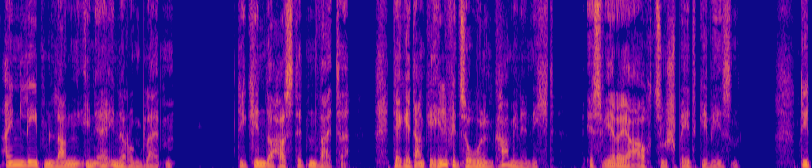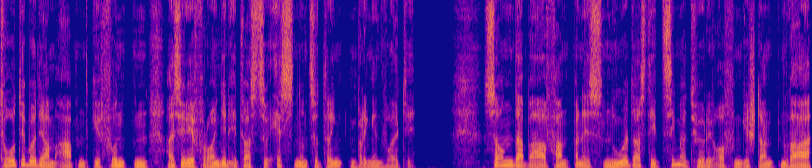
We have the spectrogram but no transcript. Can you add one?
ein Leben lang in Erinnerung bleiben. Die Kinder hasteten weiter. Der Gedanke, Hilfe zu holen, kam ihnen nicht. Es wäre ja auch zu spät gewesen. Die Tote wurde am Abend gefunden, als ihre Freundin etwas zu essen und zu trinken bringen wollte. Sonderbar fand man es nur, dass die Zimmertüre offen gestanden war,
